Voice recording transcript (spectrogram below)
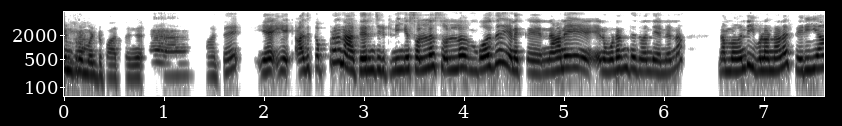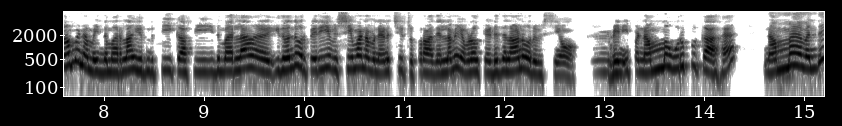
இம்ப்ரூவ்மெண்ட் பார்த்தேங்க பார்த்தேன் அதுக்கப்புறம் நான் தெரிஞ்சுக்கிட்டு நீங்க சொல்ல சொல்லும் போது எனக்கு நானே உணர்ந்தது வந்து என்னன்னா நம்ம வந்து இவ்வளவு நாளா தெரியாம நம்ம இந்த மாதிரிலாம் இருந்து டீ காஃபி இது மாதிரிலாம் இது வந்து ஒரு பெரிய விஷயமா நம்ம நினைச்சிட்டு இருக்கிறோம். அது எல்லாமே எவ்வளவு கெடுதலான ஒரு விஷயம். அப்படின்னு. இப்ப நம்ம உறுப்புக்காக நம்ம வந்து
